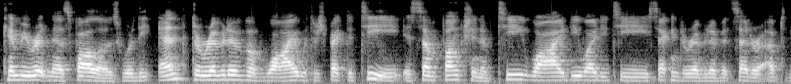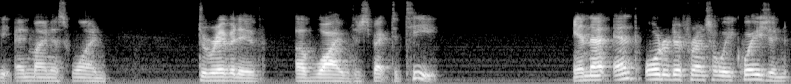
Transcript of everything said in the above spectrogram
can be written as follows, where the nth derivative of y with respect to t is some function of t, y, dy dt, second derivative, etc., up to the n minus 1 derivative of y with respect to t. And that nth order differential equation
